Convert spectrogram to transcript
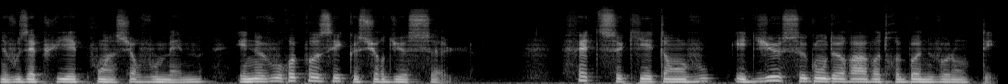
ne vous appuyez point sur vous-même, et ne vous reposez que sur Dieu seul. Faites ce qui est en vous, et Dieu secondera votre bonne volonté.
